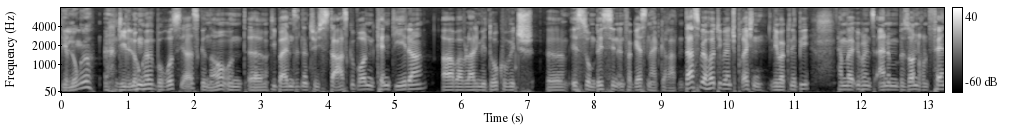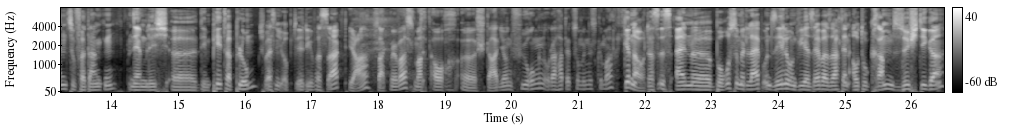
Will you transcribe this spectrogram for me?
Die Lunge? Die Lunge Borussias, genau. Und äh, die beiden sind natürlich Stars geworden, kennt jeder. Aber Wladimir Dokovic äh, ist so ein bisschen in Vergessenheit geraten. Dass wir heute über ihn sprechen, lieber Knippi, haben wir übrigens einem besonderen Fan zu verdanken, nämlich äh, dem Peter Plum. Ich weiß nicht, ob der dir was sagt. Ja, sagt mir was. Macht auch äh, Stadionführungen oder hat er zumindest gemacht? Genau, das ist ein äh, Borusse mit Leib und Seele und wie er selber sagt, ein Autogrammsüchtiger.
